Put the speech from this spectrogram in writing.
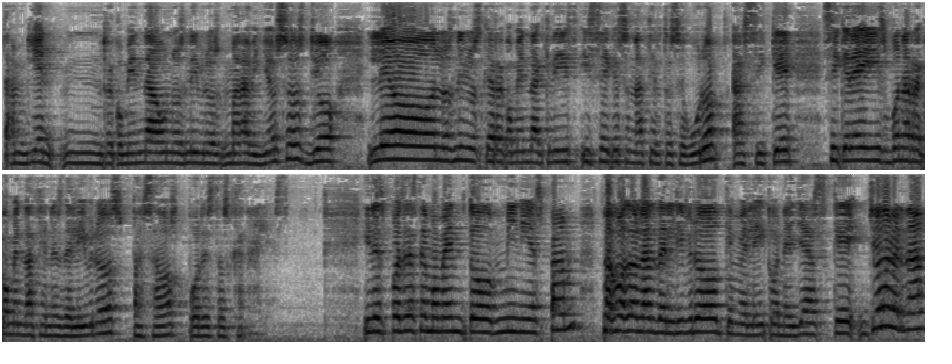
también mm, recomienda unos libros maravillosos. Yo leo los libros que recomienda Chris y sé que son acierto seguro, así que si queréis buenas recomendaciones de libros, pasaos por estos canales. Y después de este momento mini spam, vamos a hablar del libro que me leí con ellas, que yo la verdad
